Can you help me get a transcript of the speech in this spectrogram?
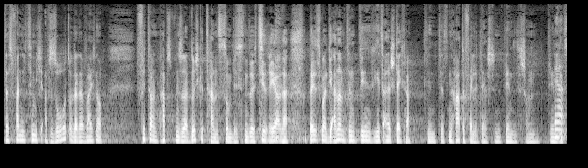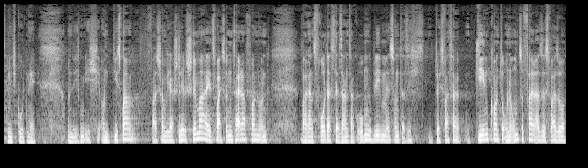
das fand ich ziemlich absurd oder da war ich noch fitter und hab's, bin so da durchgetanzt so ein bisschen durch die Reha. Und Da, da ist mal, die anderen, sind, denen geht's alles schlechter. Das sind harte Fälle, das- denen ist schon, denen Ja. geht's nicht gut, nee. Und ich, ich und diesmal war es schon wieder schli- schlimmer, jetzt war ich so ein Teil davon und war ganz froh, dass der Sandsack oben geblieben ist und dass ich durchs Wasser gehen konnte, ohne umzufallen. Also es war so,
